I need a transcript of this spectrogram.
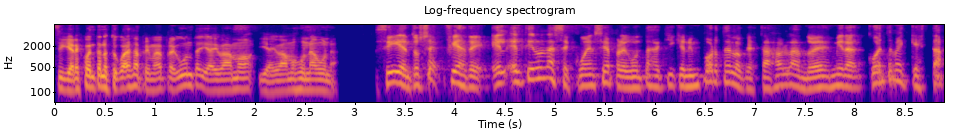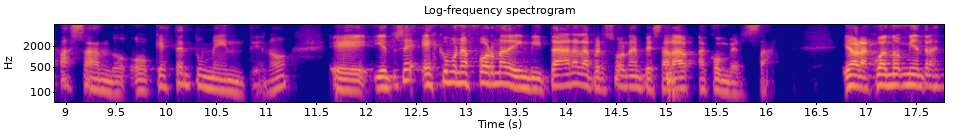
Si quieres, cuéntanos tú cuál es la primera pregunta y ahí vamos, y ahí vamos una a una. Sí, entonces, fíjate, él, él, tiene una secuencia de preguntas aquí que no importa lo que estás hablando, es, mira, cuéntame qué está pasando o qué está en tu mente, ¿no? Eh, y entonces es como una forma de invitar a la persona a empezar a, a, conversar. Y ahora, cuando, mientras,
